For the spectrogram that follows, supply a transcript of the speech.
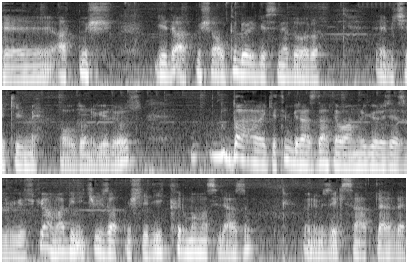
1267-66 e, bölgesine doğru e, bir çekilme olduğunu görüyoruz. Bu dar hareketin biraz daha devamını göreceğiz gibi gözüküyor ama 1267'yi kırmaması lazım önümüzdeki saatlerde.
